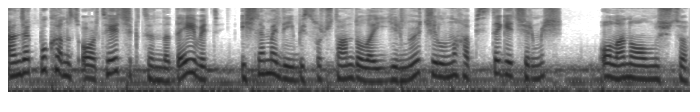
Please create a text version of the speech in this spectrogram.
Ancak bu kanıt ortaya çıktığında David, işlemediği bir suçtan dolayı 23 yılını hapiste geçirmiş, olan olmuştu.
